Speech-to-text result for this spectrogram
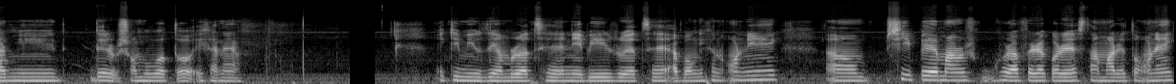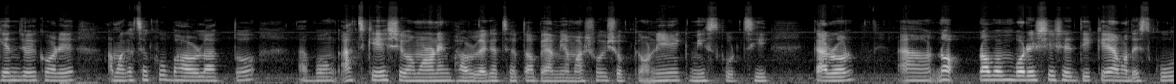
আর্মিদের সম্ভবত এখানে একটি মিউজিয়াম রয়েছে নেভির রয়েছে এবং এখানে অনেক শিপে মানুষ ঘোরাফেরা করে সামারে তো অনেক এনজয় করে। আমার কাছে খুব ভালো লাগতো। এবং আজকে এসেও আমার অনেক ভালো লেগেছে, তবে আমি আমার শৈশবকে অনেক মিস করছি। কারণ নভেম্বরের শেষের দিকে আমাদের স্কুল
